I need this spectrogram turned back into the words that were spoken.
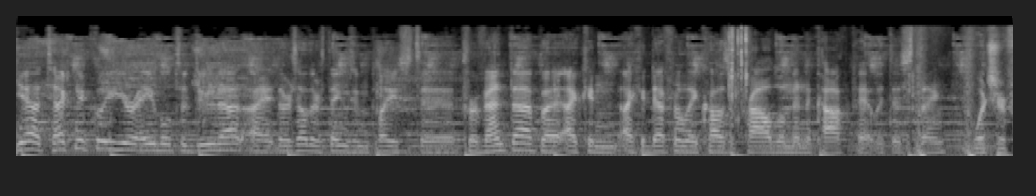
yeah, technically you're able to do that. I, there's other things in place to prevent that, but I can, I can definitely cause a problem in the cockpit with this thing. What's your favorite?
